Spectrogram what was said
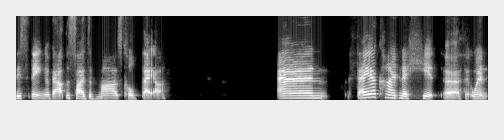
this thing about the size of Mars called Theia. And Theia kind of hit earth. It went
